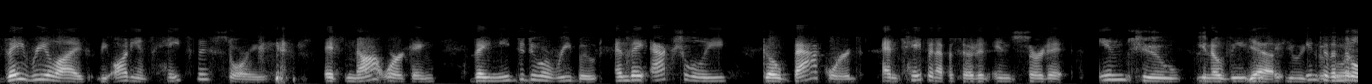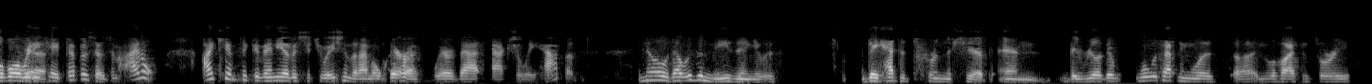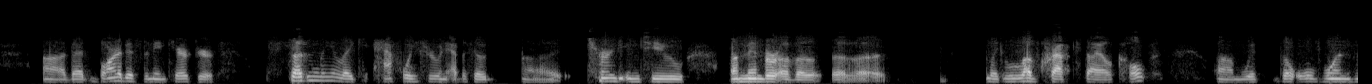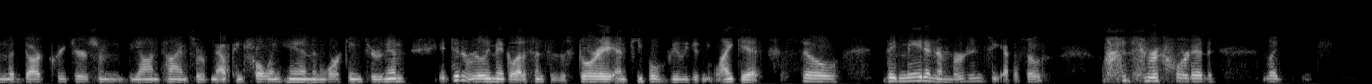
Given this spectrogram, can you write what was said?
they realize the audience hates this story. it's not working. They need to do a reboot, and they actually go backwards and tape an episode and insert it into you know the yeah, into the middle of already yeah. taped episodes. And I don't, I can't think of any other situation that I'm aware of where that actually happened. No, that was amazing. It was they had to turn the ship, and they realized that what was happening was uh, in the Leviathan story uh, that Barnabas, the main character, suddenly, like halfway through an episode, uh, turned into a member of a, of a like Lovecraft style cult. Um, with the old ones and the dark creatures from beyond time sort of now controlling him and working through him. It didn't really make a lot of sense as a story, and people really didn't like it. So they made an emergency episode they recorded like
